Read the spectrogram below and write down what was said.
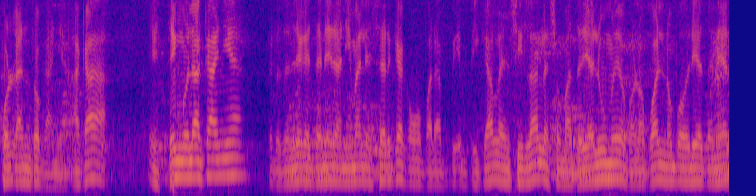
planto caña. Acá tengo la caña, pero tendría que tener animales cerca como para picarla, ensilarla, es un material húmedo, con lo cual no podría tener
